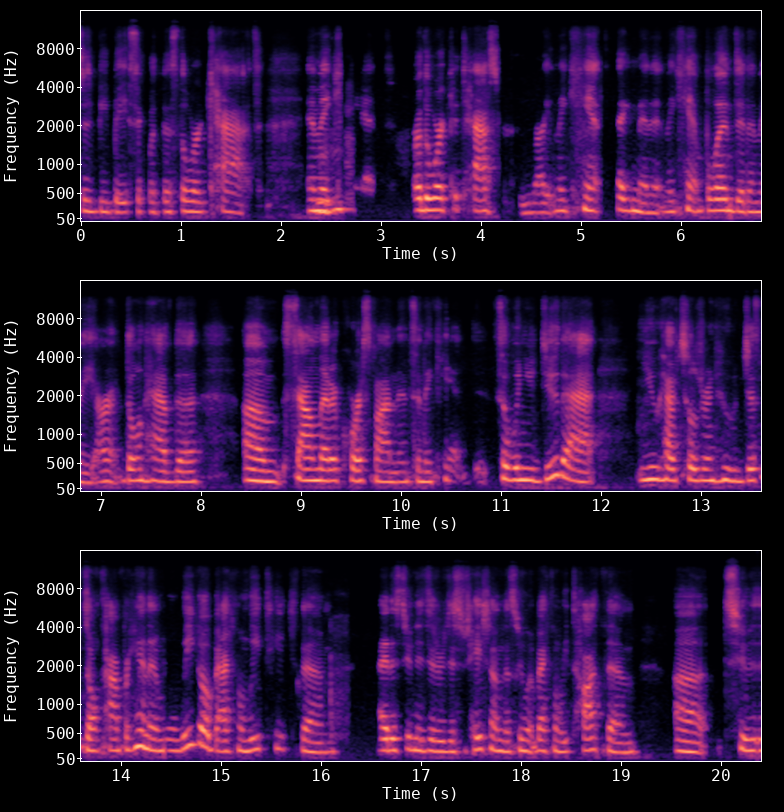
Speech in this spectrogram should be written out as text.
to be basic with this, the word cat, and they mm-hmm. can't or the word catastrophe, right? And they can't segment it and they can't blend it and they aren't don't have the um, sound letter correspondence and they can't. So when you do that, you have children who just don't comprehend. And when we go back and we teach them, I had a student who did a dissertation on this. We went back and we taught them uh, to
